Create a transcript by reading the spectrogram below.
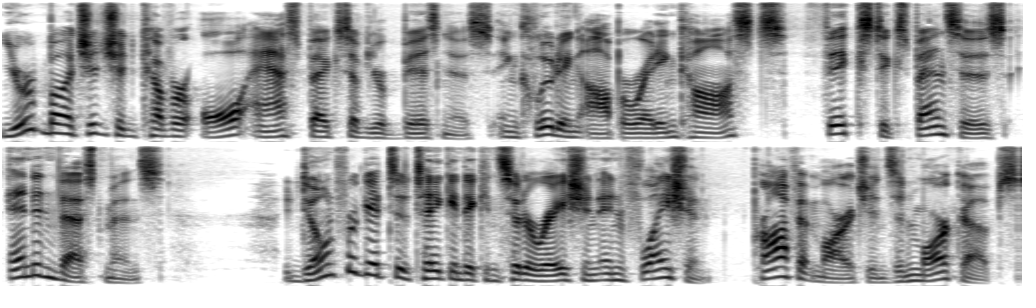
Your budget should cover all aspects of your business, including operating costs, fixed expenses, and investments. Don't forget to take into consideration inflation, profit margins, and markups.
